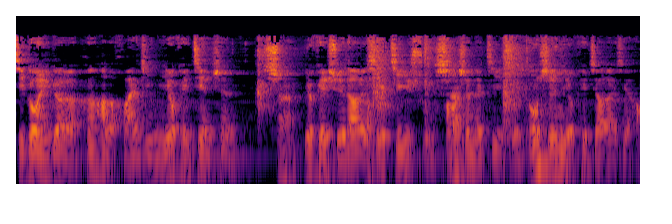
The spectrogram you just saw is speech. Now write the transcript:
提供一个很好的环境，你又可以健身，是，又可以学到一些技术，防身的技术，同时你又可以交到一些好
